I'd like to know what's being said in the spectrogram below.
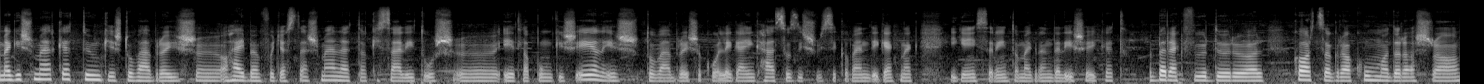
megismerkedtünk, és továbbra is a helyben fogyasztás mellett a kiszállítós étlapunk is él, és továbbra is a kollégáink házhoz is viszik a vendégeknek igény szerint a megrendeléseiket. Beregfürdőről, karcagra, kummadarasra,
